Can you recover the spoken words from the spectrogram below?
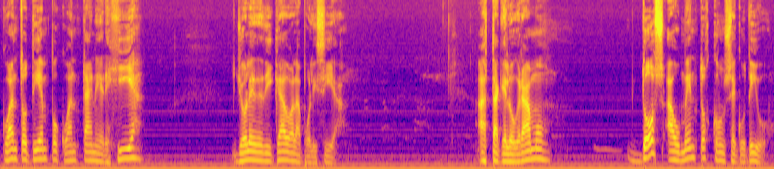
cuánto tiempo, cuánta energía yo le he dedicado a la policía. Hasta que logramos dos aumentos consecutivos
